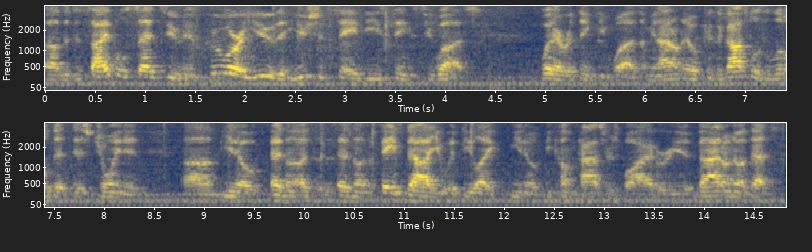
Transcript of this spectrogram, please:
Uh, the disciples said to him, Who are you that you should say these things to us? Whatever things he was. I mean, I don't know, because the Gospel is a little bit disjointed. Um, you know, and the, face value would be like, you know, become passersby, or, but I don't know if that's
